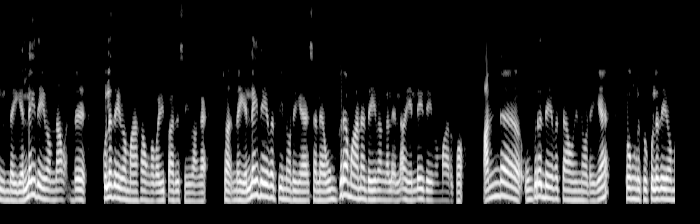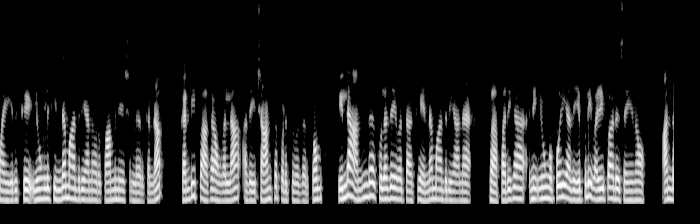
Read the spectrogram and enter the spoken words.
இந்த எல்லை தெய்வம் தான் வந்து குலதெய்வமாக அவங்க வழிபாடு செய்வாங்க. ஸோ அந்த எல்லை தெய்வத்தினுடைய சில உக்கிரமான தெய்வங்கள் எல்லாம் எல்லை தெய்வமாக இருக்கும். அந்த உக்ர தேவதாவினுடைய இப்போ உங்களுக்கு குலதெய்வமாக இருக்குது இவங்களுக்கு இந்த மாதிரியான ஒரு காம்பினேஷனில் இருக்குன்னா கண்டிப்பாக அவங்கெல்லாம் அதை சாந்தப்படுத்துவதற்கும் இல்லை அந்த குலதெய்வத்தாக்கு என்ன மாதிரியான ப பரிகா நீ இவங்க போய் அதை எப்படி வழிபாடு செய்யணும் அந்த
